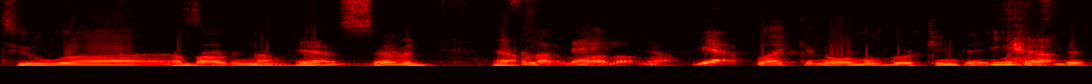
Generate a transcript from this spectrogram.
to uh, about seven. now. Yeah, seven. Yeah. It's a long day. Well, la. Yeah, Like a normal working day, Yeah. isn't it?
